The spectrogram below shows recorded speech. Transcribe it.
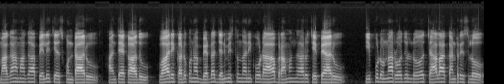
మగా మగా పెళ్ళి చేసుకుంటారు. అంతేకాదు వారి కడుపున బిడ్డ జన్మిస్తుందని కూడా బ్రహ్మంగారు చెప్పారు. ఇప్పుడున్న రోజుల్లో చాలా కంట్రీస్లో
